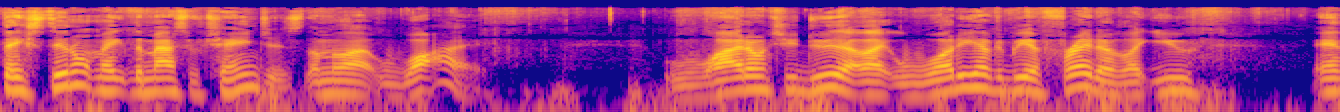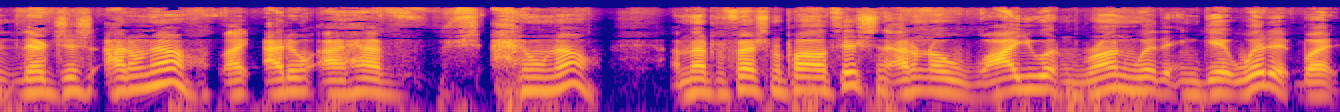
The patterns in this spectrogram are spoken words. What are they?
they still don't make the massive changes. I'm like, why? Why don't you do that? Like, what do you have to be afraid of? Like, you, and they're just, I don't know. Like, I don't, I have, I don't know. I'm not a professional politician. I don't know why you wouldn't run with it and get with it. But,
